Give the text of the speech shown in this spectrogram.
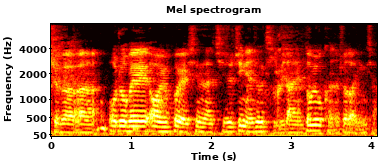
这个呃欧洲杯、奥运会，现在其实今年这个体育大年都有可能受到影响。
